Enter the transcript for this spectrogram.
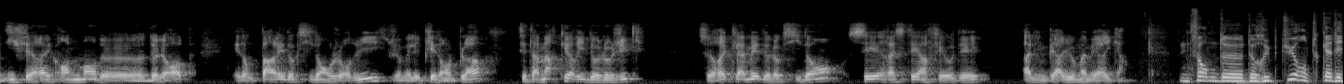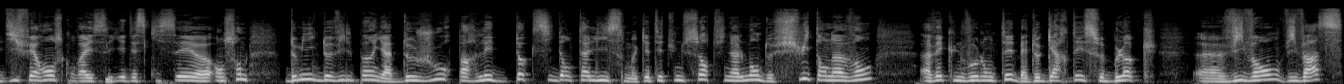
différait grandement de, de l'Europe et donc parler d'Occident aujourd'hui, je mets les pieds dans le plat, c'est un marqueur idéologique. Se réclamer de l'Occident, c'est rester un féodé à l'impérium américain une forme de, rupture, en tout cas des différences qu'on va essayer d'esquisser euh, ensemble. Dominique de Villepin, il y a deux jours, parlait d'occidentalisme, qui était une sorte finalement de fuite en avant, avec une volonté ben, de garder ce bloc euh, vivant, vivace,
